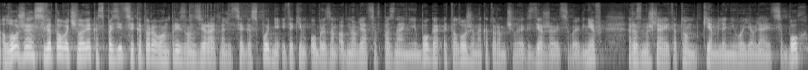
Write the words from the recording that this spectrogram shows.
Ложе святого человека, с позиции которого он призван взирать на лице Господне и таким образом обновляться в познании Бога, это ложе, на котором человек сдерживает свой гнев, размышляет о том, кем для него является Бог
